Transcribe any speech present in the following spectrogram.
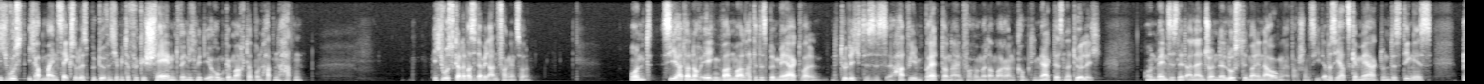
ich wusste, ich habe mein sexuelles Bedürfnis, ich habe mich dafür geschämt, wenn ich mit ihr rumgemacht habe und hatten, hatten. Ich wusste gar nicht, was ich damit anfangen soll. Und sie hat dann noch irgendwann mal, hatte das bemerkt, weil natürlich, das ist hart wie ein Brett dann einfach, wenn man da mal rankommt. Die merkt das natürlich. Und wenn sie es nicht allein schon in der Lust in meinen Augen einfach schon sieht. Aber sie hat es gemerkt. Und das Ding ist,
